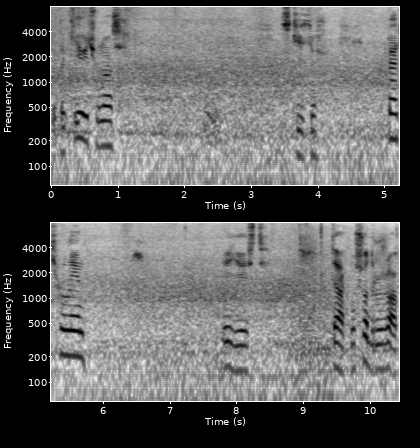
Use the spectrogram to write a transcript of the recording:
Судакевич у нас. Скільки? 5 хвилин. І єсть. Так, ну що, дружок?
